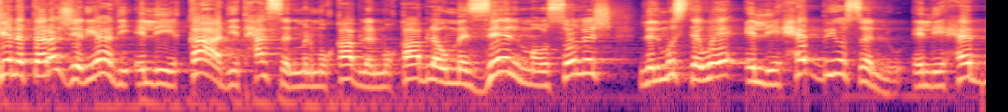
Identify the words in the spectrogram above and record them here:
كان الترجي الرياضي اللي قاعد يتحسن من مقابلة لمقابلة ومازال ما وصلش للمستوى اللي يحب يوصل له اللي يحب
